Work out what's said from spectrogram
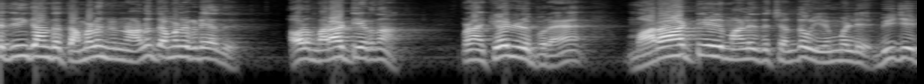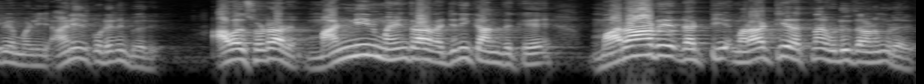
ரஜினிகாந்த் தமிழன் சொன்னாலும் தமிழர் கிடையாது. அவர் மராட்டியர் தான் இப்போ நான் கேள்வி எழுப்புறேன் மராட்டிய மாநிலத்தை சேர்ந்த ஒரு எம்எல்ஏ பிஜேபி எம்எல்ஏ அனில் கொடேன்னு பேர். அவர் சொல்கிறார் மண்ணின் மகேந்திரா ரஜினிகாந்துக்கு மராடி ரட்டிய மராட்டிய ரத்னா விடுதலானுங்கிறாரு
